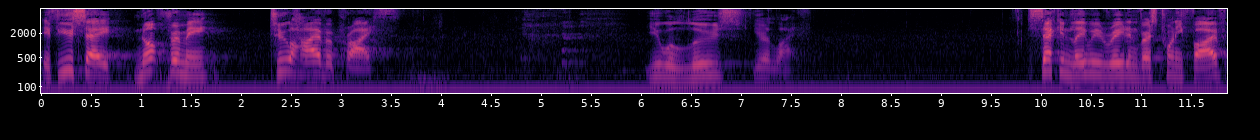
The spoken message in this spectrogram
If you say, not for me, too high of a price, you will lose your life. Secondly, we read in verse 25,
